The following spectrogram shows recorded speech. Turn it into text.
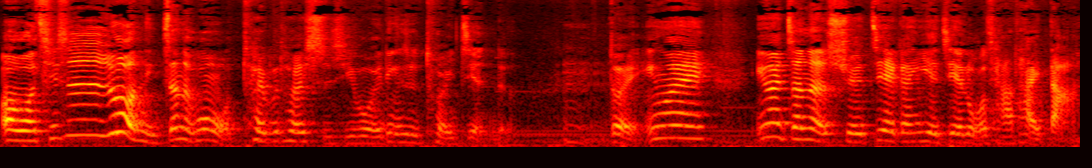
哦。我其实，如果你真的问我推不推实习，我一定是推荐的。嗯，对，因为因为真的学界跟业界落差太大，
